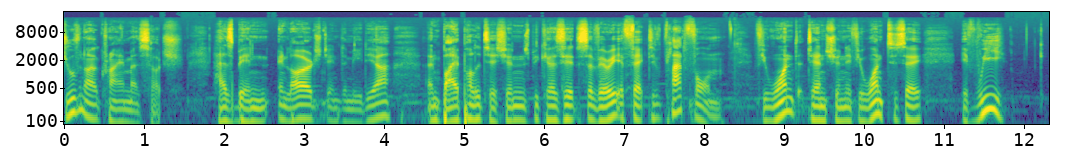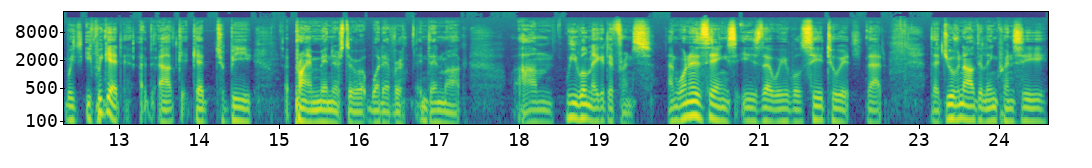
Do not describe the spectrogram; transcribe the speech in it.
Juvenile crime, as such, has been enlarged in the media and by politicians because it's a very effective platform. If you want attention, if you want to say, if we, if we get uh, get to be a prime minister or whatever in Denmark, um, we will make a difference. And one of the things is that we will see to it that that juvenile delinquency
